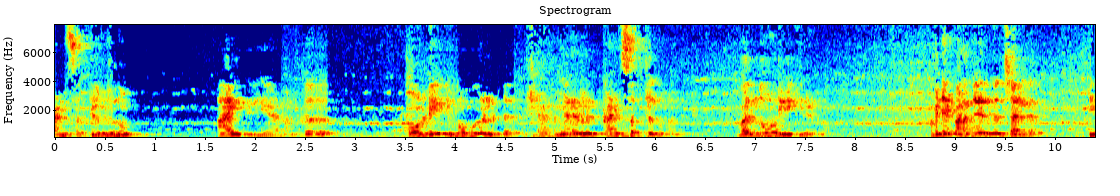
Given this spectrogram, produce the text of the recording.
കൺസെപ്റ്റുകളൊന്നും ആയിട്ടില്ല. നമുക്ക് ഓൾഡ് ഏജ് ഹോമുകളുണ്ട്. പക്ഷെ അങ്ങനെയുള്ള കൺസെപ്റ്റ് ഒന്നും വന്നിട്ടില്ല വന്നുകൊണ്ടിരിക്കുന്നുണ്ടോ അപ്പൊ ഞാൻ പറഞ്ഞു തരുന്ന വെച്ചാൽ ഈ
